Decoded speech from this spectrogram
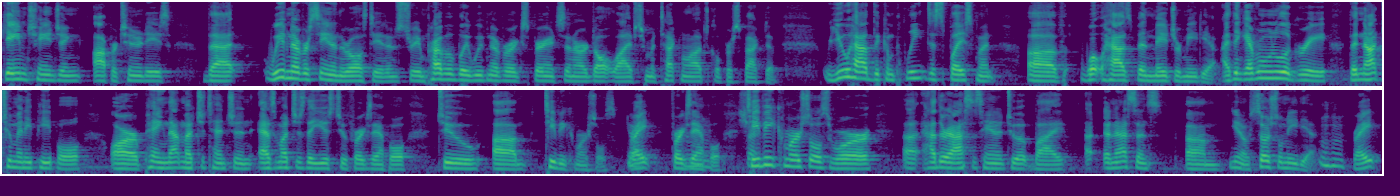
game changing opportunities that we've never seen in the real estate industry and probably we've never experienced in our adult lives from a technological perspective. You have the complete displacement of what has been major media. I think everyone will agree that not too many people are paying that much attention as much as they used to, for example, to um, TV commercials, right? For example, TV commercials were uh, had their asses handed to it by, uh, in essence, um, you know, social media, right?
